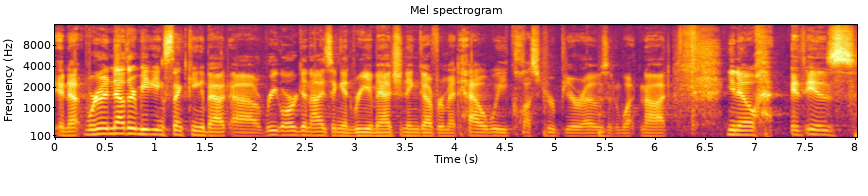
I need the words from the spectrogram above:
in a, we're in other meetings thinking about uh, reorganizing and reimagining government, how we cluster bureaus and whatnot. You know, it is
